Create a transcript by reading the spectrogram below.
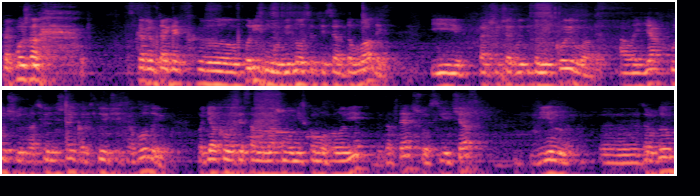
Так можна, скажімо так, як е, по-різному відноситися до влади і в першу чергу і до міської влади. Але я хочу на сьогоднішній день, користуючись нагодою, подякувати саме нашому міському голові за те, що у свій час він е, зробив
